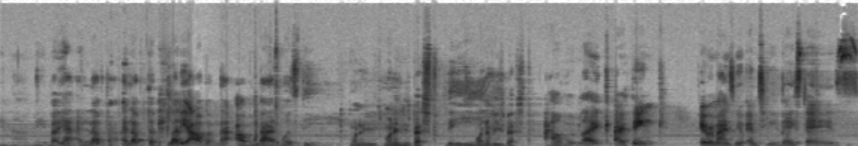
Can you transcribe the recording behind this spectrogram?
You know what I mean? But yeah, I love that. I love the bloody album. That album bad was the One of his, one of his best. the One of his best. album. Like I think it reminds me of MTV Base days.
